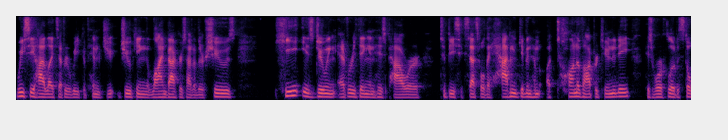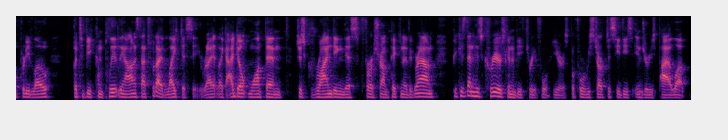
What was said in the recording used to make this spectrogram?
We see highlights every week of him ju- juking linebackers out of their shoes. He is doing everything in his power to be successful. They haven't given him a ton of opportunity. His workload is still pretty low, but to be completely honest, that's what I'd like to see, right? Like, I don't want them just grinding this first round pick into the ground because then his career is going to be three, four years before we start to see these injuries pile up.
